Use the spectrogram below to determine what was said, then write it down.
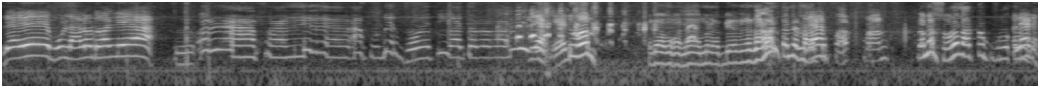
લે એ હું લાલો ડોલ લે લે ના ને તમે પાર- પાર- સોનો નાસ્તો પૂરો કરો. અલ્યા ને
